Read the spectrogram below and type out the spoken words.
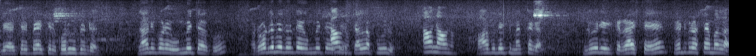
బ్యాచలు బ్యాచలు కొరుగుతుంటుంది దానికి కూడా ఉమ్మెత్తాకు రోడ్ల మీద ఉంటాయి ఉమ్మెత్త తెల్ల పూలు. అవునవును. ఆకు తెచ్చి మెత్తగా. నూరి ఇక్కడ రాస్తే వెంట్రుకలు వస్తాయి మళ్ళా.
